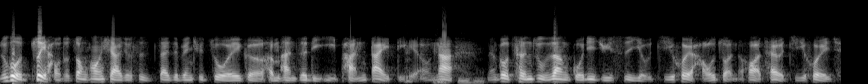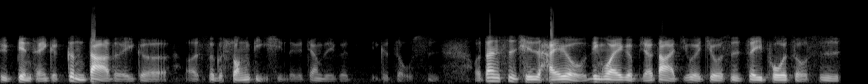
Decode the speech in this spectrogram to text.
如果最好的状况下，就是在这边去做一个横盘整理，以盘代跌哦，那能够撑住，让国际局势有机会好转的话，才有机会去变成一个更大的一个呃这个双底型的一个这样的一个一个走势哦。但是其实还有另外一个比较大的机会，就是这一波走势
